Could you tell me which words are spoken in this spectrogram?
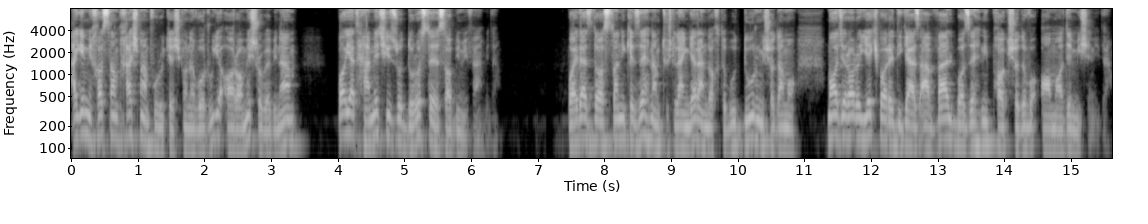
اگه می‌خواستم خشمم فروکش کنه و روی آرامش رو ببینم باید همه چیز رو درست حسابی میفهمیدم. باید از داستانی که ذهنم توش لنگر انداخته بود دور می‌شدم و ماجرا رو یک بار دیگه از اول با ذهنی پاک شده و آماده میشنیدم.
